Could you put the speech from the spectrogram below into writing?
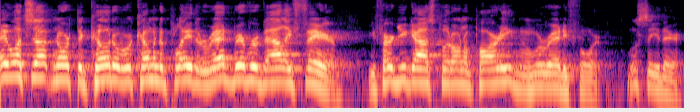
Hey, what's up, North Dakota? We're coming to play the Red River Valley Fair. You've heard you guys put on a party, and we're ready for it. We'll see you there.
